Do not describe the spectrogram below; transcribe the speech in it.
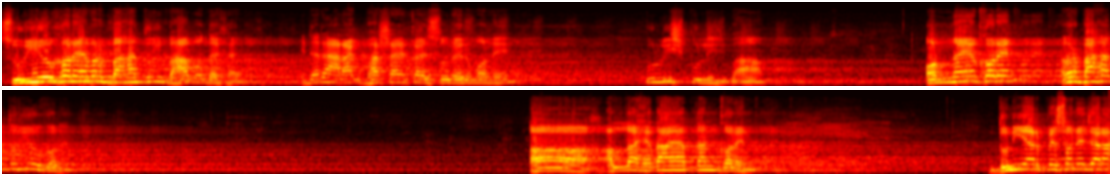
চুরিও করে, আবার বাহাদুরি ভাবও দেখায়। এটার আর এক ভাষায় কয় চোরের মনে, পুলিশ পুলিশ ভাব। অন্যায় করেন, আবার বাহাদুরিও করেন। আহ, আল্লাহ হেদায়াত দান করেন। দুনিয়ার পেছনে যারা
